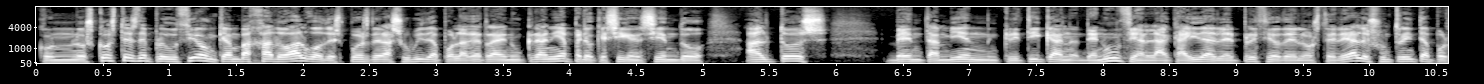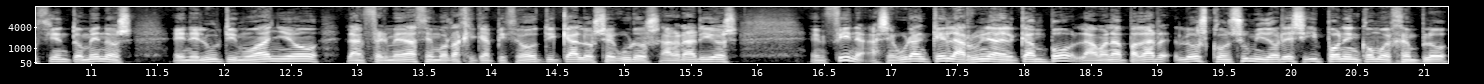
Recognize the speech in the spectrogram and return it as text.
con los costes de producción que han bajado algo después de la subida por la guerra en Ucrania, pero que siguen siendo altos ven también, critican, denuncian la caída del precio de los cereales, un 30% menos en el último año, la enfermedad hemorrágica epizootica, los seguros agrarios. En fin, aseguran que la ruina del campo la van a pagar los consumidores y ponen como ejemplo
